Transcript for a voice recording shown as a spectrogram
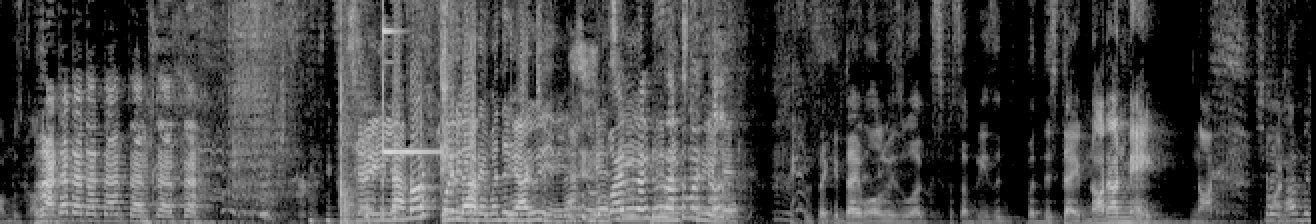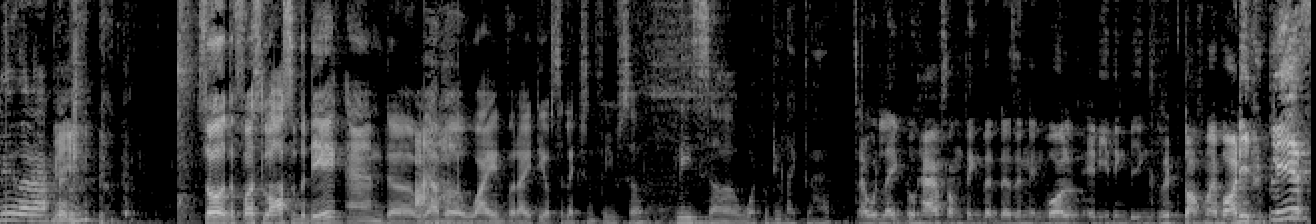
Almost got so he laughed. Not He funny, laughed. but I wonder He if you actually do it. laughed. Yes, Why did I do he that needs to be myself? there. The second time always works for some reason, but this time not on me. Not. Shit, I on can't believe that happened. me. so the first loss of the day, and uh, we have a wide variety of selection for you, sir. Please, uh, what would you like to have? I would like to have something that doesn't involve anything being ripped off my body. Please!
